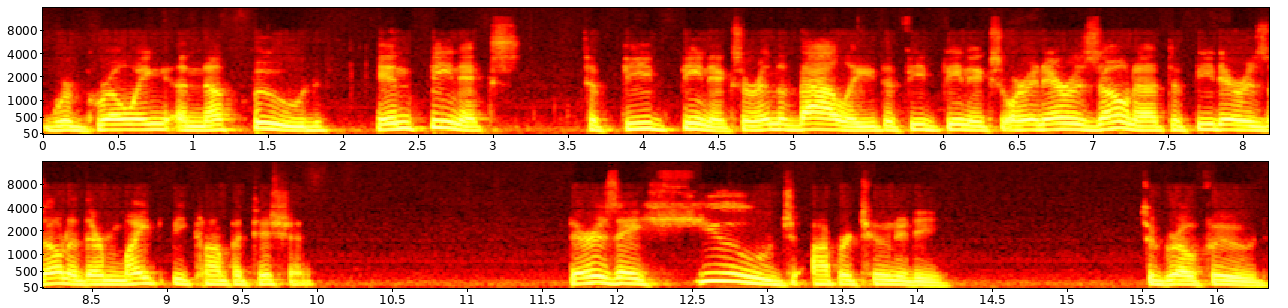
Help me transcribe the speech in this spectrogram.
we're growing enough food in Phoenix to feed Phoenix, or in the valley to feed Phoenix, or in Arizona to feed Arizona, there might be competition. There is a huge opportunity to grow food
